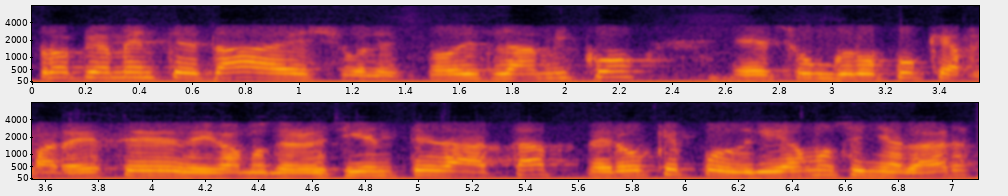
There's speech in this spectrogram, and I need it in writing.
propiamente Daesh o el Estado Islámico es un grupo que aparece, digamos, de reciente data, pero que podríamos señalar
